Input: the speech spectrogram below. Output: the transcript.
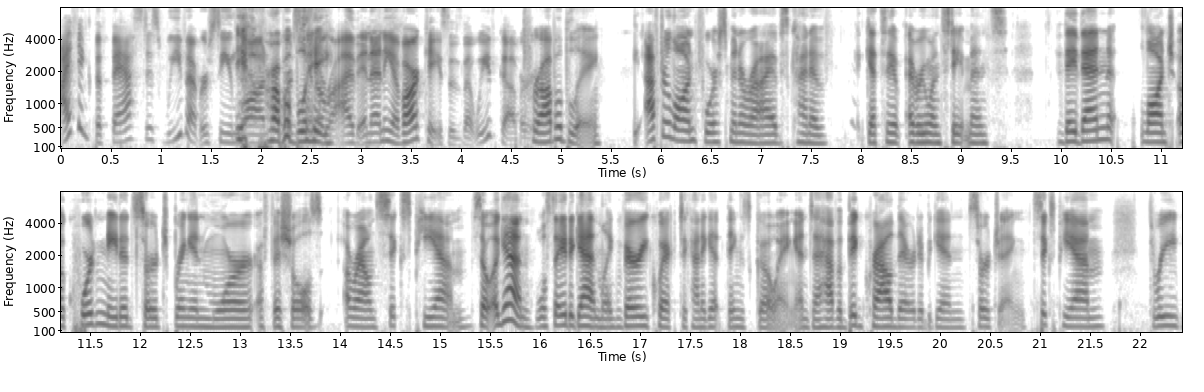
I think, the fastest we've ever seen Yeah, law enforcement probably. arrive in any of our cases that we've covered. Probably. After law enforcement arrives, kind of gets everyone's statements, they then launch a coordinated search, bring in more officials around 6 p.m. So, again, we'll say it again, like very quick to kind of get things going and to have a big crowd there to begin searching. 6 p.m., 3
